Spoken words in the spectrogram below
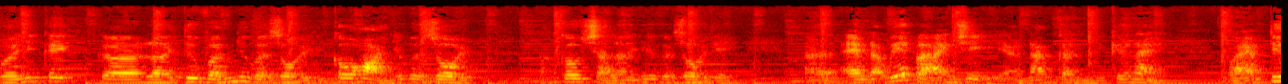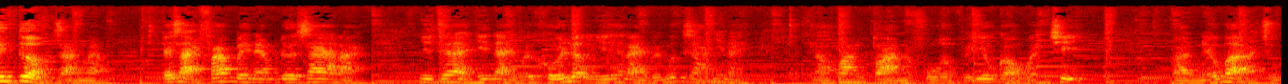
với những cái uh, lời tư vấn như vừa rồi những câu hỏi như vừa rồi và câu trả lời như vừa rồi thì uh, em đã biết là anh chị uh, đang cần những cái này và em tin tưởng rằng là cái giải pháp bên em đưa ra là như thế này, như này, với khối lượng như thế này, với mức giá như này là hoàn toàn phù hợp với yêu cầu của anh chị. Và nếu mà chúng,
